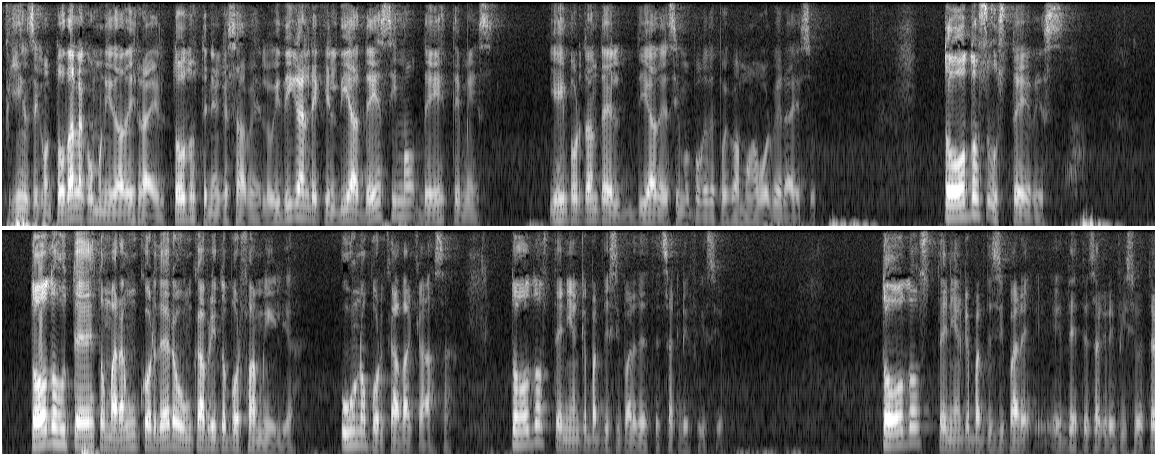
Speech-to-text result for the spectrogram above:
Fíjense, con toda la comunidad de Israel, todos tenían que saberlo. Y díganle que el día décimo de este mes, y es importante el día décimo porque después vamos a volver a eso. Todos ustedes, todos ustedes tomarán un cordero o un cabrito por familia, uno por cada casa. Todos tenían que participar de este sacrificio. Todos tenían que participar eh, de este sacrificio. Esto,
